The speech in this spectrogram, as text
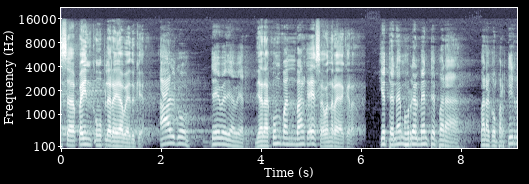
sa pain kung upla raya ba eduke. Algo debe de haber. Que tenemos realmente para, para compartir.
